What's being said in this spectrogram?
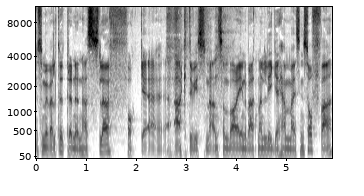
som är väldigt utbredd nu, den här slöfock-aktivismen eh, som bara innebär att man ligger hemma i sin soffa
